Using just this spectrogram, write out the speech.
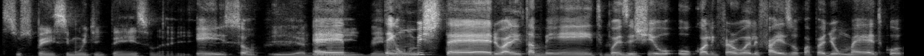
suspense muito intenso, né? E, isso. E é bem. bem tem bom. um mistério ali também. Tipo, uhum. existe o, o Colin Farrell, ele faz o papel de um médico.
